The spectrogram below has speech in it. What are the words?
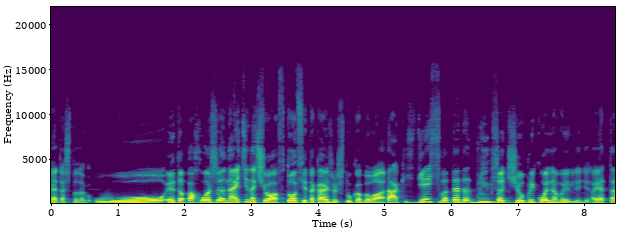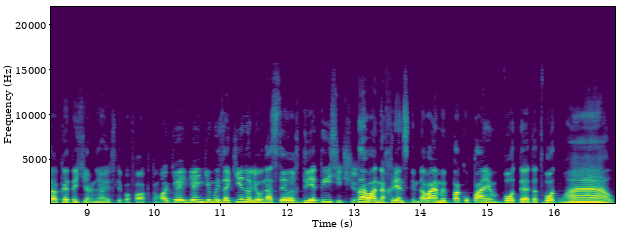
Это что такое? О, это похоже, знаете на что? В Тофе такая же штука была. Так, здесь вот это... Блин, кстати, что прикольно выглядит. А это какая-то херня, если по факту. Окей, деньги мы закинули, у нас целых 2000. Ну ладно, хрен с ним. Давай мы покупаем вот этот вот. Вау.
